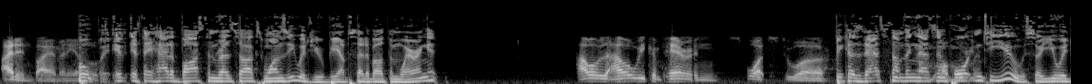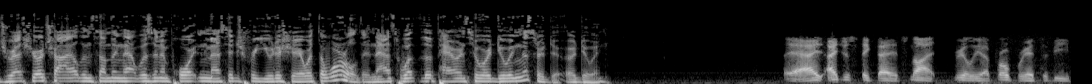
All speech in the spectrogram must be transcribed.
I didn't buy them any of those. If, if they had a Boston Red Sox onesie, would you be upset about them wearing it? How how are we comparing sports to uh because that's something that's important to you so you address your child in something that was an important message for you to share with the world and that's what the parents who are doing this are, do, are doing yeah I, I just think that it's not really appropriate to be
